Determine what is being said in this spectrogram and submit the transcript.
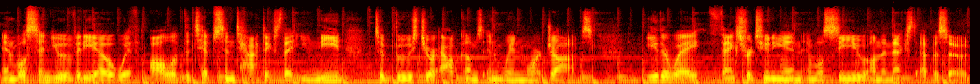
and we'll send you a video with all of the tips and tactics that you need to boost your outcomes and win more jobs. Either way, thanks for tuning in, and we'll see you on the next episode.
